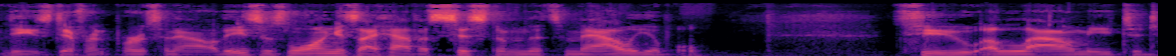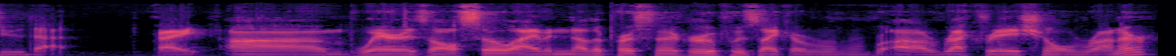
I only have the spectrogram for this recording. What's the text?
these different personalities as long as I have a system that's malleable to allow me to do that right? Um, whereas also i have another person in the group who's like a, a recreational runner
